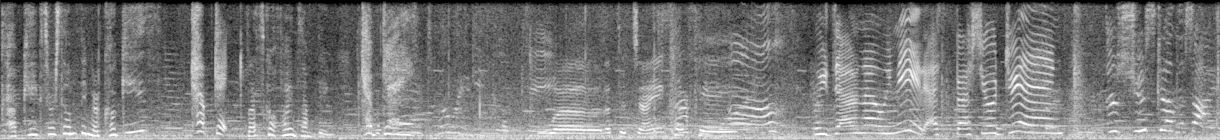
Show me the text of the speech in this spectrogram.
cupcakes or something or cookies? Cupcake. Let's go find something. Cupcake. Whoa, that's a giant cupcake. We don't know we need a special drink. There's juice down the side.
